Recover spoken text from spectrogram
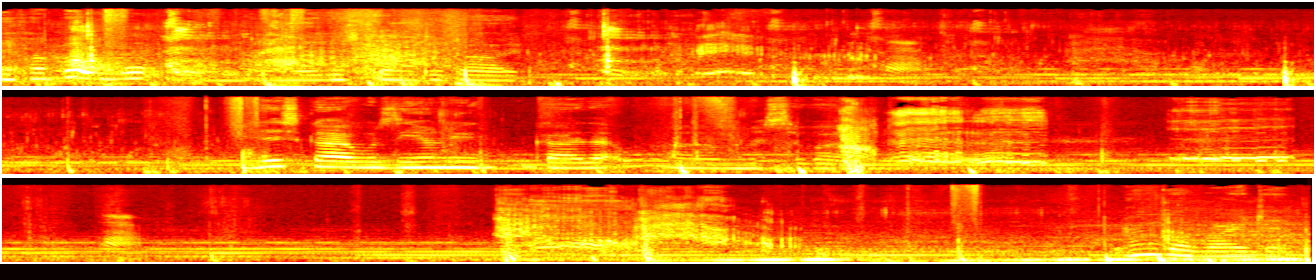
I put water on them, they're just going to die. This guy was the only guy that um, survived. I'm gonna ride it.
